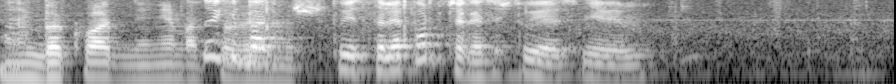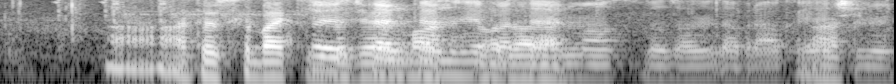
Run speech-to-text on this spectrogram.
Dokładnie, nie ma Tutaj co chyba, wiesz. tu jest teleport? Czekaj, coś tu jest, nie wiem. A, to jest chyba jakiś To jest ten, ten chyba ten most wodzony. Dobra, okej, Tak. lecimy.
